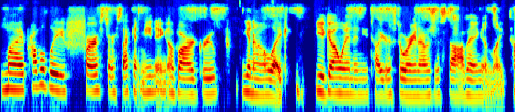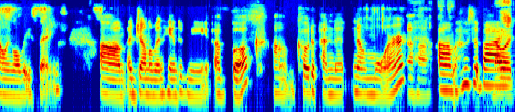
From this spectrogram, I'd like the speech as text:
my probably first or second meeting of our group, you know, like you go in and you tell your story and I was just sobbing and like telling all these things. Um, a gentleman handed me a book, um, Codependent No More. Uh huh. Um, who's it by? Melody,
